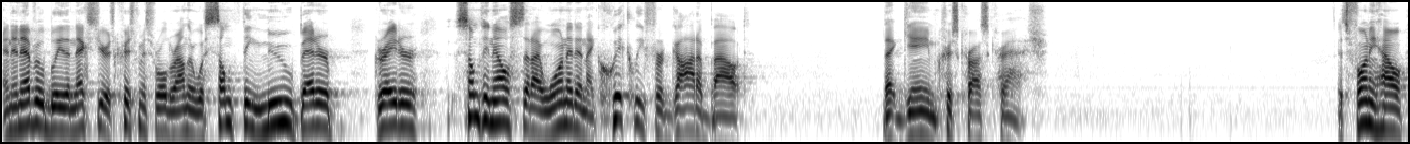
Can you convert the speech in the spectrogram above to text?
And inevitably, the next year, as Christmas rolled around, there was something new, better, greater, something else that I wanted, and I quickly forgot about that game, Crisscross Crash. It's funny how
